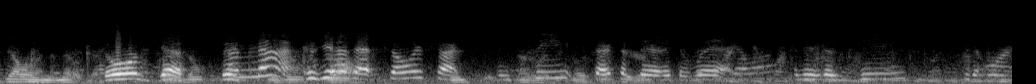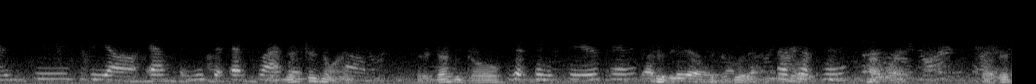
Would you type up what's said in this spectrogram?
is yellow in the middle. Don't guess. Don't- Think. I'm not, because you have that solar chart. And In other C it starts up there at the red. And then it goes D to the orange, E to the yellow, F, and you said F flat. This is orange, Um, but it doesn't go Is it in the sphere, panic? to the, to the blue. Oh, it That's not goes panic? partway. So this,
